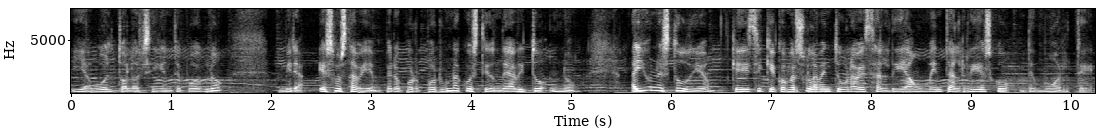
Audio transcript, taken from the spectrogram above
y ha vuelto al siguiente pueblo, mira, eso está bien, pero por, por una cuestión de hábito, no. Hay un estudio que dice que comer solamente una vez al día aumenta el riesgo de muerte.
